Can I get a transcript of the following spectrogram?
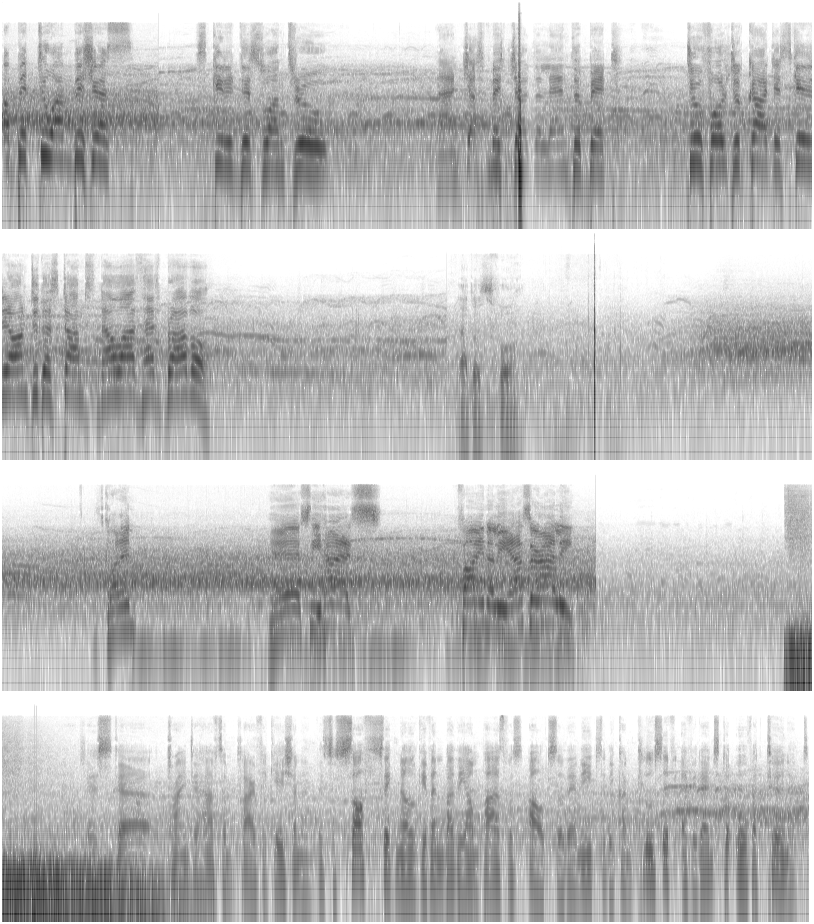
a bit too ambitious. Skidded this one through and just misjudged the length a bit. Too full to cut, it skidded onto the stumps. Nawaz has Bravo. That was four. He's got him. Yes, he has. Finally, Azhar Ali. Just uh, trying to have some clarification. And there's a soft signal given by the umpires was out, so there needs to be conclusive evidence to overturn it.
